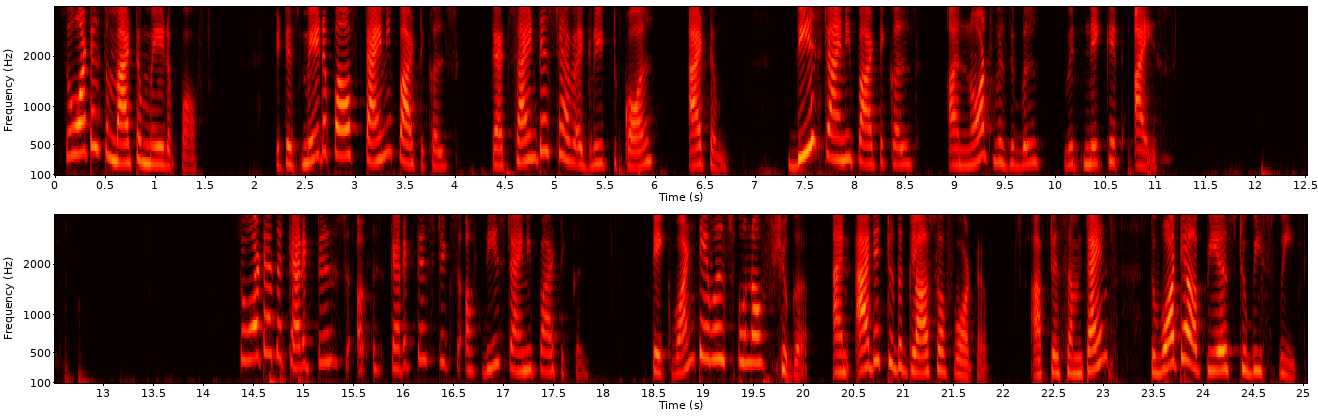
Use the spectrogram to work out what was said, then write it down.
So what is the matter made up of? It is made up of tiny particles that scientists have agreed to call atom. These tiny particles are not visible with naked eyes. So what are the uh, characteristics of these tiny particles? Take 1 tablespoon of sugar and add it to the glass of water. After some times, the water appears to be sweet.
